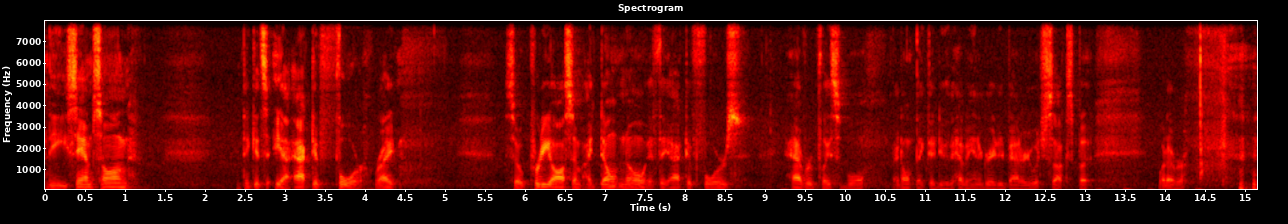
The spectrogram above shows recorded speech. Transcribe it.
the Samsung, I think it's yeah Active Four, right? So pretty awesome. I don't know if the Active Fours have replaceable. I don't think they do. They have an integrated battery, which sucks, but whatever.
